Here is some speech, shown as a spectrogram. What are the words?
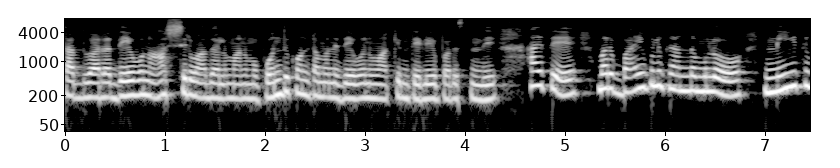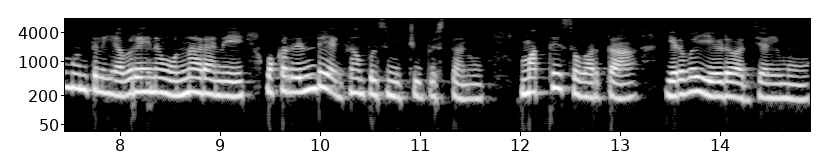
తద్వారా దేవుని ఆశీర్వాదాలు మనము పొందుకుంటామని దేవుని వాక్యం తెలియపరుస్తుంది. అయితే మరి బైబిల్ గ్రంథంలో నీతిమంతులు ఎవరైనా ఉన్నారని ఒక రెండు ఎగ్జాంపుల్స్ మీకు చూపిస్తాను. మత్తేసు వార్త ఇరవై ఏడో అధ్యాయము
